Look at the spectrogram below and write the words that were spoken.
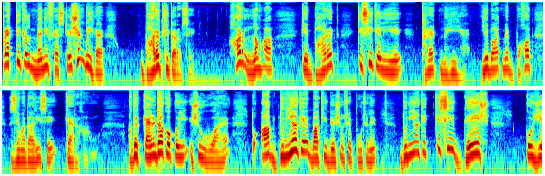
प्रैक्टिकल मैनिफेस्टेशन भी है भारत की तरफ़ से। हर लम्हा कि भारत किसी के लिए थ्रेट नहीं है। ये बात मैं बहुत ज़िम्मेदारी से कह रहा हूँ। अगर कनाडा को कोई इशू हुआ है तो आप दुनिया के बाकी देशों से पूछ लें। दुनिया के किसी देश को ये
